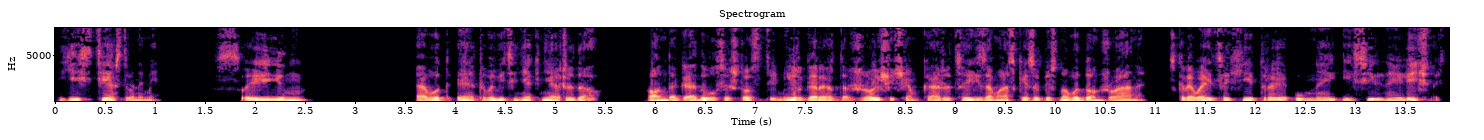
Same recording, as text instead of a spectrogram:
естественными. Сын! А вот этого Витинек не ожидал. Он догадывался, что Стемир гораздо жестче, чем кажется, и за маской записного Дон Жуана скрывается хитрая, умная и сильная личность.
